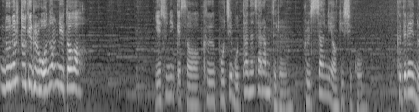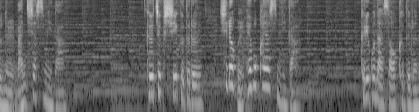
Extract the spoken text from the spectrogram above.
눈을 뜨기를 원합니다. 예수님께서 그 보지 못하는 사람들을 불쌍히 여기시고 그들의 눈을 만지셨습니다. 그 즉시 그들은 시력을 회복하였습니다. 그리고 나서 그들은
